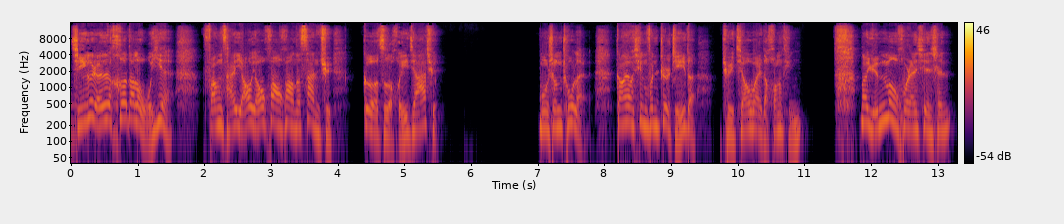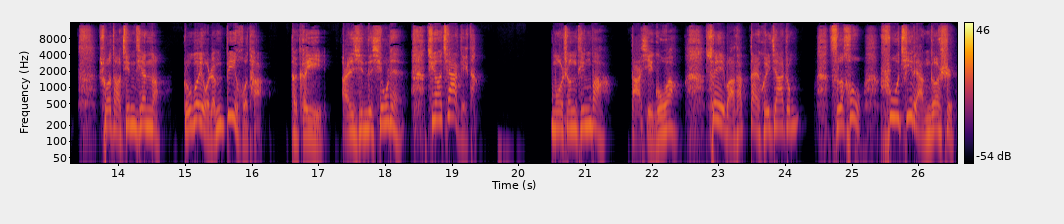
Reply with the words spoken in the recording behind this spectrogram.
几个人喝到了午夜，方才摇摇晃晃的散去，各自回家去。木生出来，刚要兴奋至极的去郊外的荒庭，那云梦忽然现身，说到今天呢，如果有人庇护他，他可以安心的修炼，就要嫁给他。木生听罢，大喜过望，遂把他带回家中。此后，夫妻两个是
